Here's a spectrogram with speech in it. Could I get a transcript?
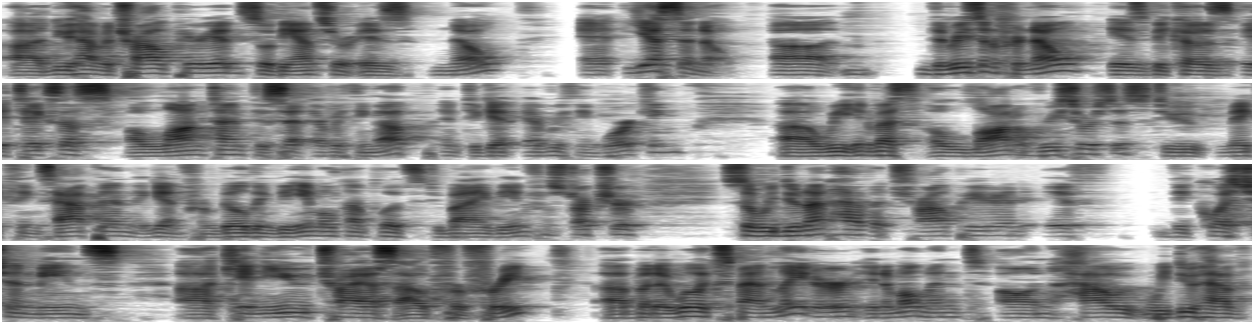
Uh, do you have a trial period? So the answer is no. And yes and no. Uh, the reason for no is because it takes us a long time to set everything up and to get everything working. Uh, we invest a lot of resources to make things happen, again, from building the email templates to buying the infrastructure. So we do not have a trial period if the question means, uh, can you try us out for free? Uh, but I will expand later in a moment on how we do have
